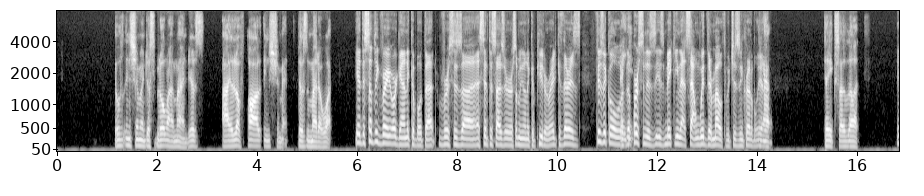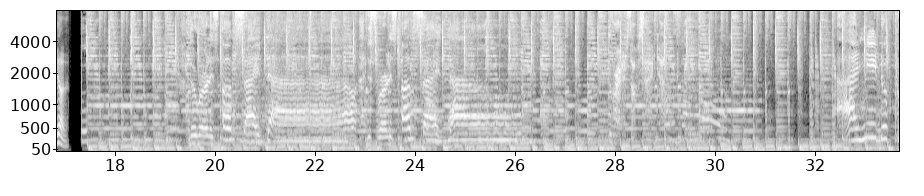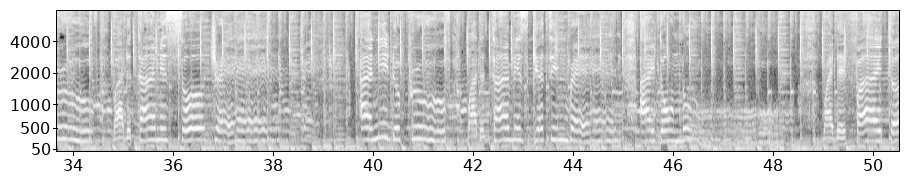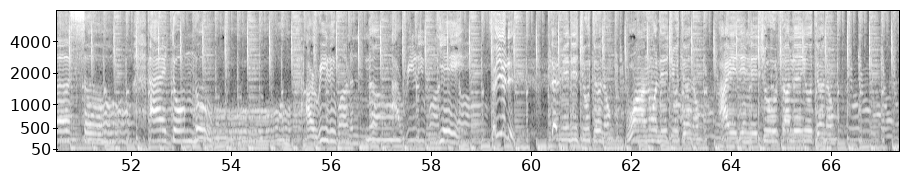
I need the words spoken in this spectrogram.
Those instruments just blow my mind. Just I love all instruments. Doesn't matter what. Yeah, there's something very organic about that versus uh, a synthesizer or something on a computer, right? Because there is physical. Right. The person is is making that sound with their mouth, which is incredible. Yeah, Yeah. Takes a lot. yeah. The world is upside down. This world is upside down. The world is upside down. I need to prove why the time is so dread. I need to prove why the time is getting red. I don't know why they fight us so. I don't know. I really wanna know. I really want. Yeah. Know. So hear this. Tell me the truth, you know. One what the truth, you know. Hiding the truth from the youth, you know.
